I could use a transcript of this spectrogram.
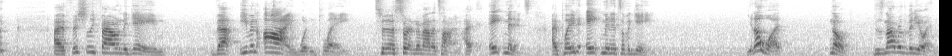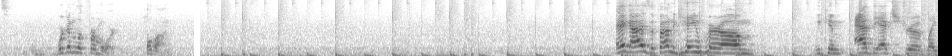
I officially found a game that even I wouldn't play to a certain amount of time. I Eight minutes. I played eight minutes of a game you know what? No, this is not where the video ends. We're gonna look for more. Hold on. Hey guys, I found a game where um we can add the extra like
